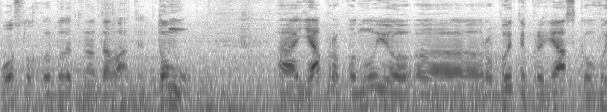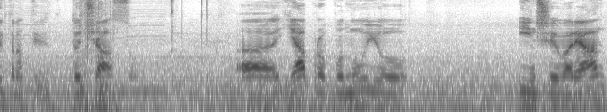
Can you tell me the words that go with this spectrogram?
послуг ви будете надавати. Тому я пропоную робити прив'язку витрати до часу. Я пропоную інший варіант.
